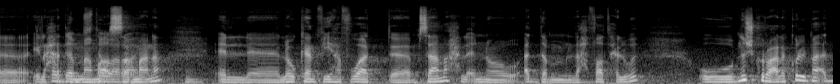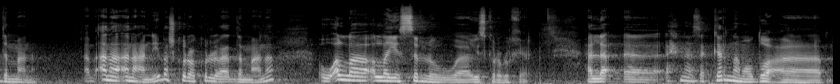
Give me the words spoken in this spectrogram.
آه، إلى حد ما ما قصر. معنا. ال- لو كان في هفوات آه، مسامح لأنه قدم لحظات حلوة. وبنشكره على كل ما قدم معنا. أنا أنا عني بشكره على كل ما قدم معنا. والله الله ييسر له ويذكره بالخير. هلأ آه، إحنا سكرنا موضوع آه،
